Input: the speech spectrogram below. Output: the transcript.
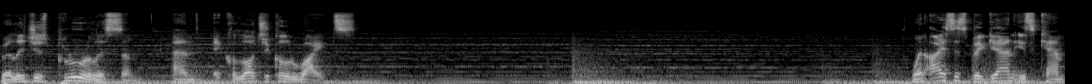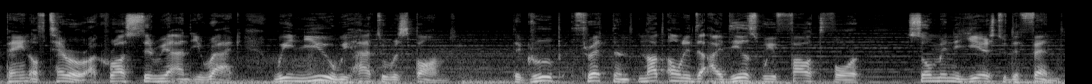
religious pluralism, and ecological rights. When ISIS began its campaign of terror across Syria and Iraq, we knew we had to respond. The group threatened not only the ideals we fought for so many years to defend,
